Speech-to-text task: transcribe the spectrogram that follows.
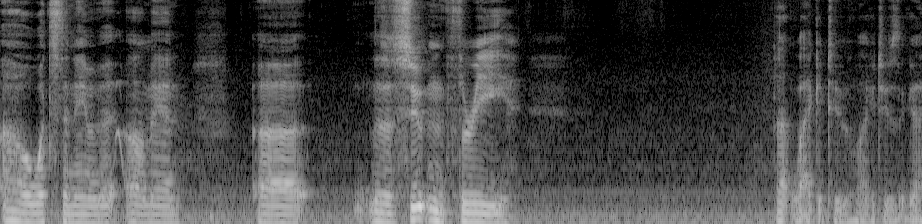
Oh, what's the name of it? Oh man, uh, there's a suit in three. Not Lakitu. Lakitu's the guy.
